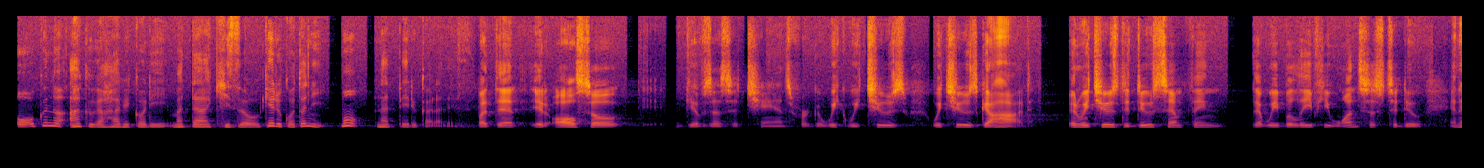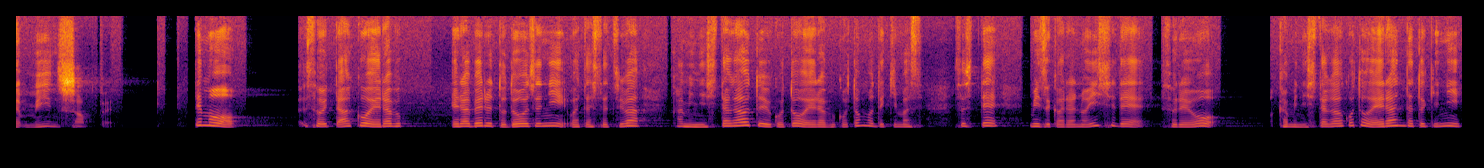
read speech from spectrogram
多くの悪がはびこりまた傷を受けることにもなっているからです But then it also gives us a chance for good. We, we choose we choose God and we choose to do something that we believe He wants us to do, and it means something. でもそういった悪を選ぶ選べると同時に私たちは神に従うということを選ぶこともできます。そして自らの意思でそれを神に従うことを選んだ時に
